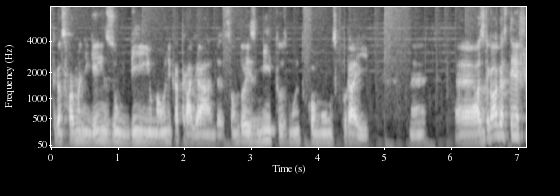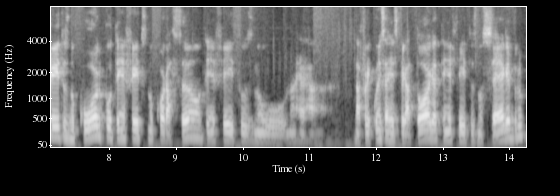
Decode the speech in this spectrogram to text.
transforma ninguém em zumbi em uma única tragada. São dois mitos muito comuns por aí, né? É, as drogas têm efeitos no corpo, têm efeitos no coração, têm efeitos no, na, na frequência respiratória, têm efeitos no cérebro.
